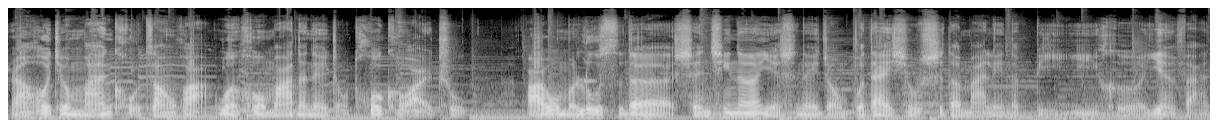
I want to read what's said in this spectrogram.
然后就满口脏话问候妈的那种脱口而出。而我们露丝的神情呢，也是那种不带修饰的满脸的鄙夷和厌烦。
